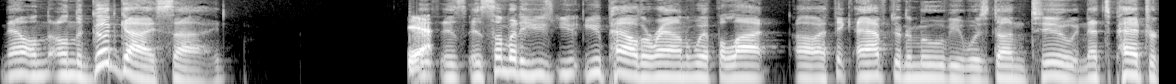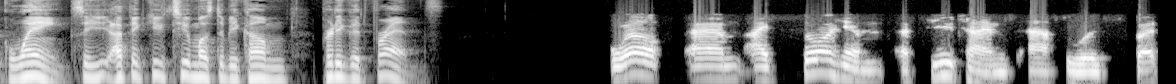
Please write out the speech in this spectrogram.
Now, on, on the good guy side, Yeah. is, is somebody you, you you palled around with a lot. Uh, I think after the movie was done too, and that's Patrick Wayne. So you, I think you two must have become pretty good friends. Well, um, I saw him a few times afterwards, but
